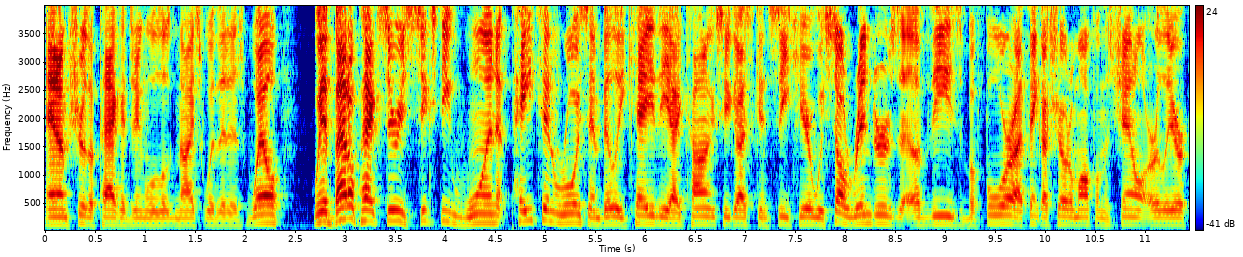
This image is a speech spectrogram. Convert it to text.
And I'm sure the packaging will look nice with it as well. We have Battle Pack Series 61, Peyton Royce and Billie Kay, the Iconics you guys can see here. We saw renders of these before. I think I showed them off on the channel earlier.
